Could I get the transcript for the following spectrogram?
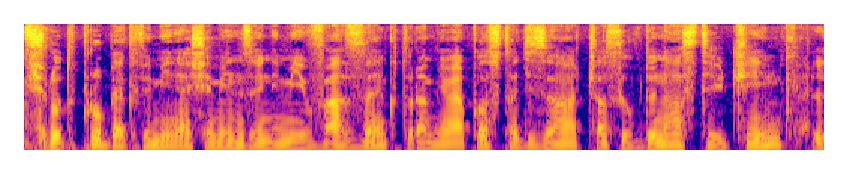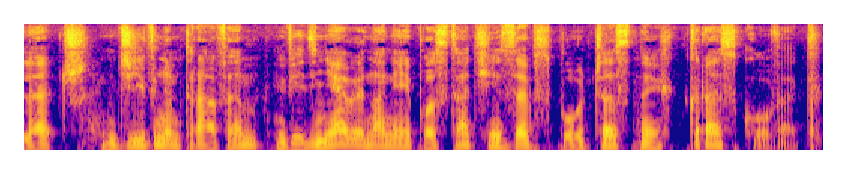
Wśród próbek wymienia się m.in. wazę, która miała postać za czasów dynastii Qing, lecz dziwnym trafem widniały na niej postaci ze współczesnych kreskówek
